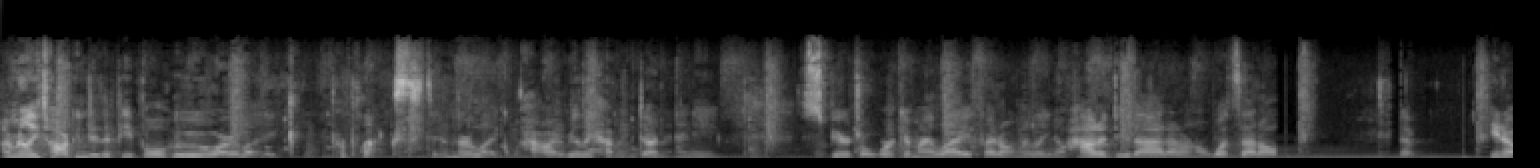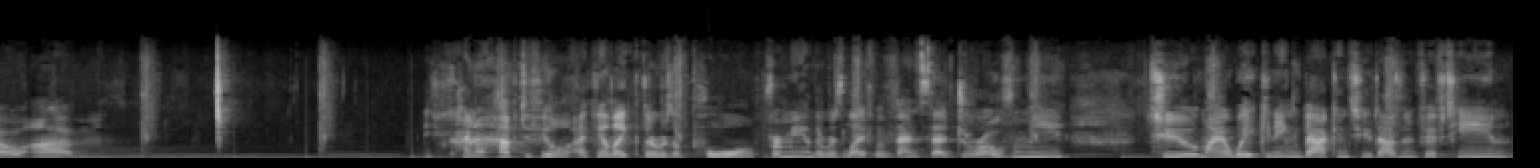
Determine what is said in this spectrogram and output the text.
I'm really talking to the people who are like perplexed and they're like, wow, I really haven't done any spiritual work in my life. I don't really know how to do that. I don't know what's that all. You know, um, you kind of have to feel i feel like there was a pull for me. There was life events that drove me to my awakening back in 2015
